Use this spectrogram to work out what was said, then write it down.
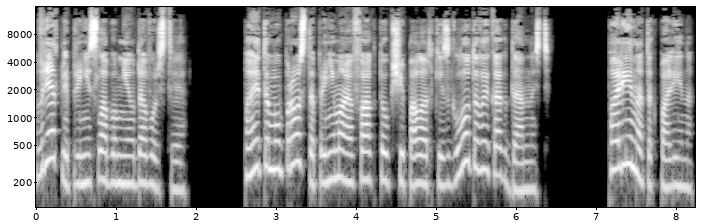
вряд ли принесла бы мне удовольствие. Поэтому просто принимаю факт общей палатки с Глотовой как данность. Полина так Полина.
